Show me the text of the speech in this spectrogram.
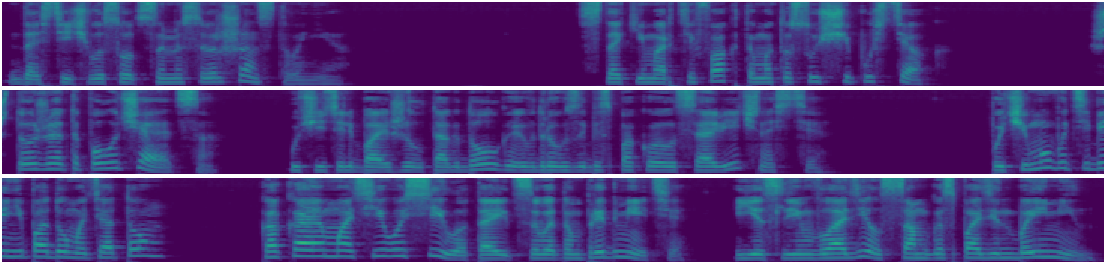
достичь высот самосовершенствования. С таким артефактом это сущий пустяк. Что же это получается? Учитель Бай жил так долго и вдруг забеспокоился о вечности? Почему бы тебе не подумать о том, какая, мать его, сила таится в этом предмете, если им владел сам господин Бэймин?»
